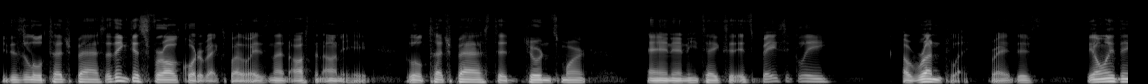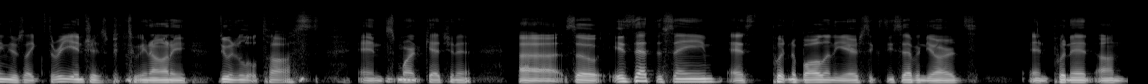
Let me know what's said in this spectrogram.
He does a little touch pass. I think this for all quarterbacks, by the way. It's not Austin Aune hate. A little touch pass to Jordan Smart, and then he takes it. It's basically a run play, right? There's the only thing there's like three inches between Aune doing a little toss and Smart catching it. Uh, so is that the same as putting the ball in the air 67 yards and putting it on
